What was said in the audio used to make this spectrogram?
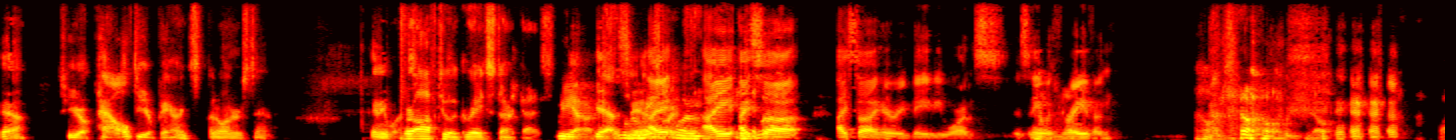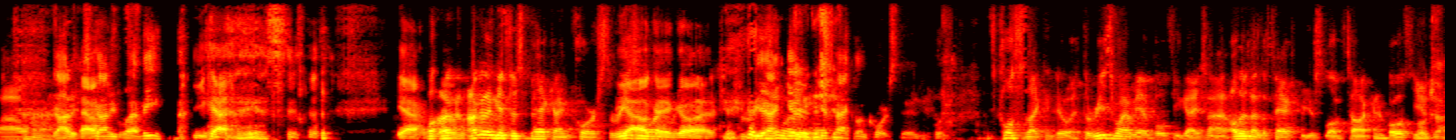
Yeah. So you're a pal to your parents? I don't understand. Anyway, we're off to a great start, guys. We are. Yeah. I, I, I, saw I saw a hairy baby once. His name oh, was no. Raven. Oh no, no. Wow. Scotty, Scotty Levy. Yeah. yeah. Well, I'm, I'm going to get this back on course. The reason yeah. Okay. Go ahead. yeah. Get, get back on course, dude. As close as I can do it. The reason why we have both you guys on, other than the fact we just love talking to both of you, okay.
